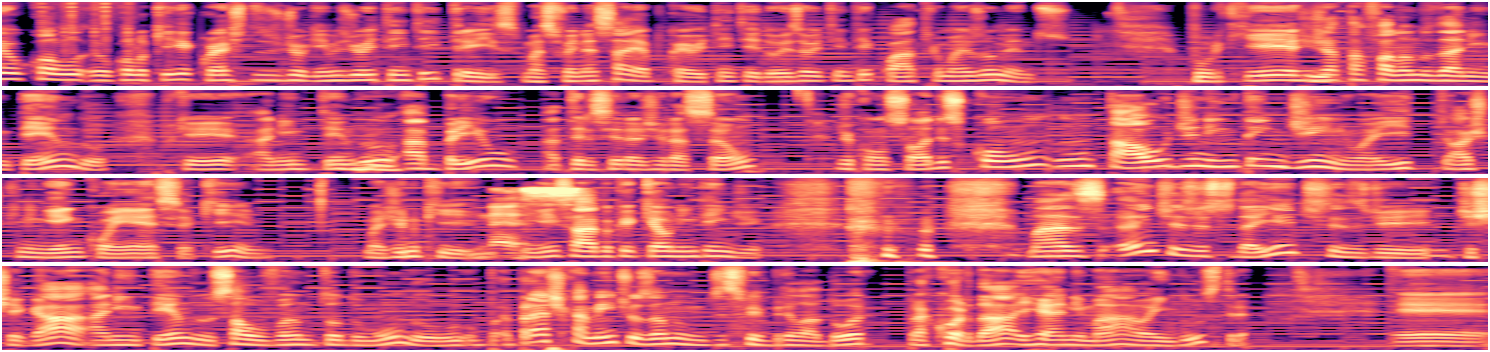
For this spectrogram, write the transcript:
eu, colo eu coloquei que é Crash dos videogames de 83, mas foi nessa época, 82 a 84 mais ou menos. Porque a gente já tá falando da Nintendo, porque a Nintendo Uhum. abriu a terceira geração de consoles com um tal de Nintendinho. Aí acho que ninguém conhece aqui. Imagino que ninguém sabe o que é o Nintendinho. Mas antes disso daí, antes de, de chegar, a Nintendo salvando todo mundo, praticamente usando um desfibrilador pra acordar e reanimar a indústria, é,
